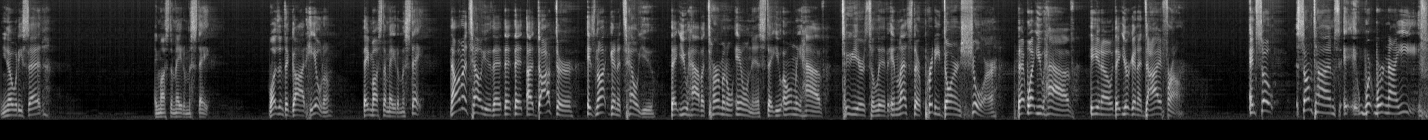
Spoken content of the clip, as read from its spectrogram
You know what he said? They must have made a mistake. Wasn't that God healed him, they must have made a mistake. Now, I'm going to tell you that, that, that a doctor is not going to tell you that you have a terminal illness, that you only have two years to live, unless they're pretty darn sure that what you have, you know, that you're going to die from. And so sometimes it, we're, we're naive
